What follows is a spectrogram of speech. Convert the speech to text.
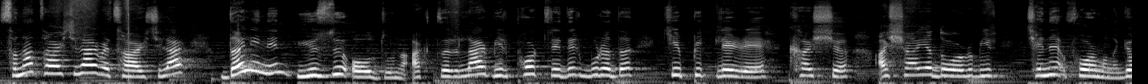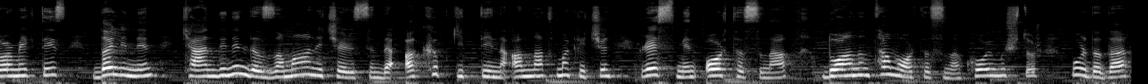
sanat tarihçiler ve tarihçiler Dali'nin yüzü olduğunu aktarırlar. Bir portredir. Burada kirpikleri, kaşı, aşağıya doğru bir çene formunu görmekteyiz. Dali'nin kendinin de zaman içerisinde akıp gittiğini anlatmak için resmin ortasına, doğanın tam ortasına koymuştur. Burada da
